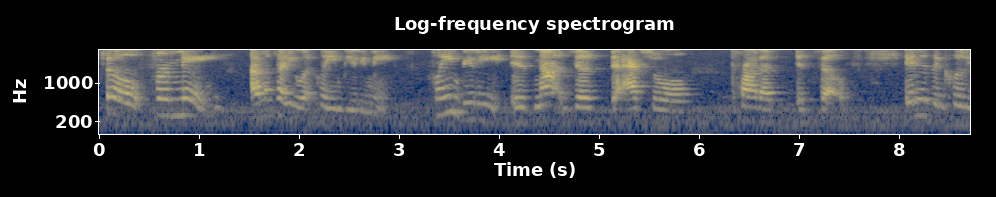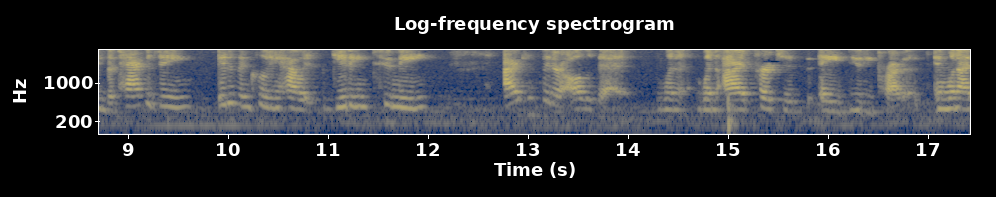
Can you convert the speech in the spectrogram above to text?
So for me, I'm gonna tell you what clean beauty means. Clean beauty is not just the actual product itself. It is including the packaging. It is including how it's getting to me. I consider all of that when when I purchase a beauty product. And when I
